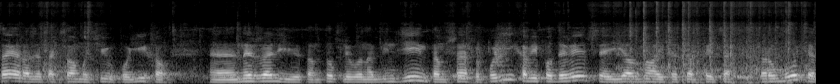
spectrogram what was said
цей раз я так само чив, поїхав. Е, Не жалію там топливо на бензин, там ще що поїхав і подивився, і я знаю, що ця птиця робоча,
